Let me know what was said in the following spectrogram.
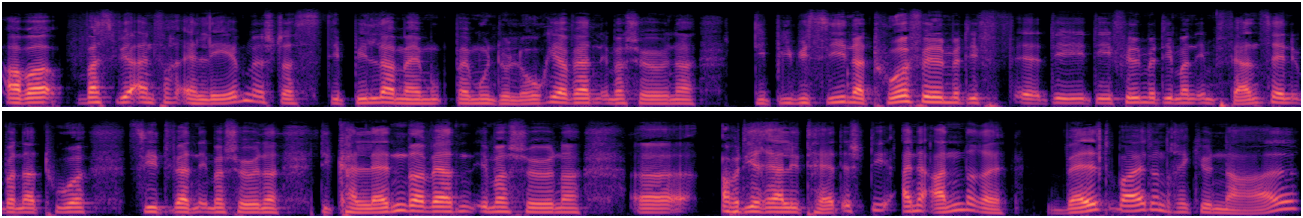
Aber was wir einfach erleben, ist, dass die Bilder bei Mundologia werden immer schöner, die BBC-Naturfilme, die, äh, die, die Filme, die man im Fernsehen über Natur sieht, werden immer schöner. Die Kalender werden immer schöner. Äh, aber die Realität ist die eine andere. Weltweit und regional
